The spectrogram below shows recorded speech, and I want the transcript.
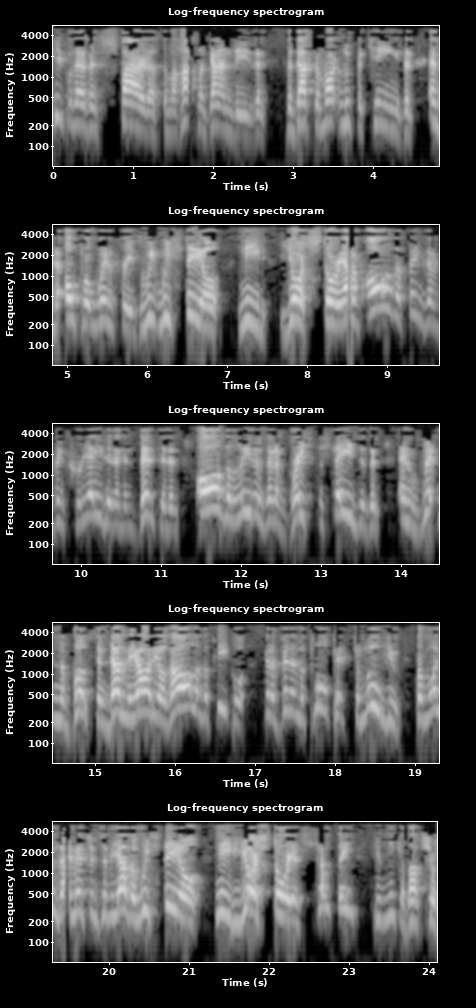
people that have inspired us, the Mahatma Gandhis and the Dr. Martin Luther Kings and, and the Oprah Winfrey's, we, we still need your story. Out of all the things that have been created and invented and all the leaders that have graced the stages and, and written the books and done the audios, all of the people that have been in the pulpits to move you from one dimension to the other, we still need your story. It's something unique about your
